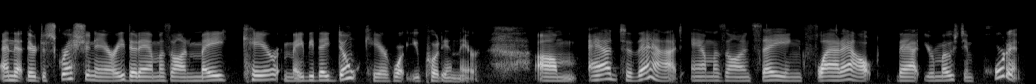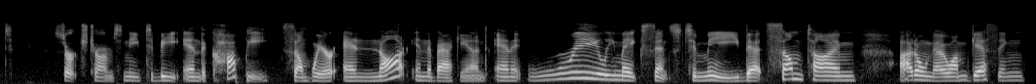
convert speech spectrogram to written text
and that they're discretionary, that Amazon may care, maybe they don't care what you put in there. Um, add to that, Amazon saying flat out that your most important search terms need to be in the copy somewhere and not in the back end. And it really makes sense to me that sometime, I don't know, I'm guessing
